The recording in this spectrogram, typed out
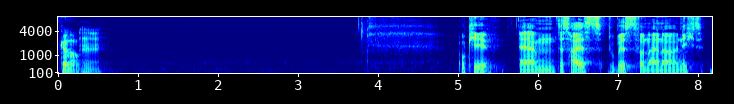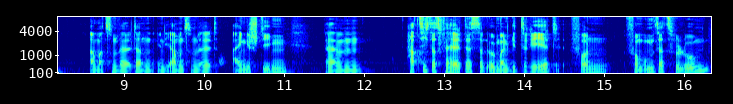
Genau. Mhm. Okay, ähm, das heißt, du bist von einer nicht Amazon-Welt dann in die Amazon-Welt eingestiegen. Ähm, hat sich das Verhältnis dann irgendwann gedreht von, vom Umsatzvolumen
